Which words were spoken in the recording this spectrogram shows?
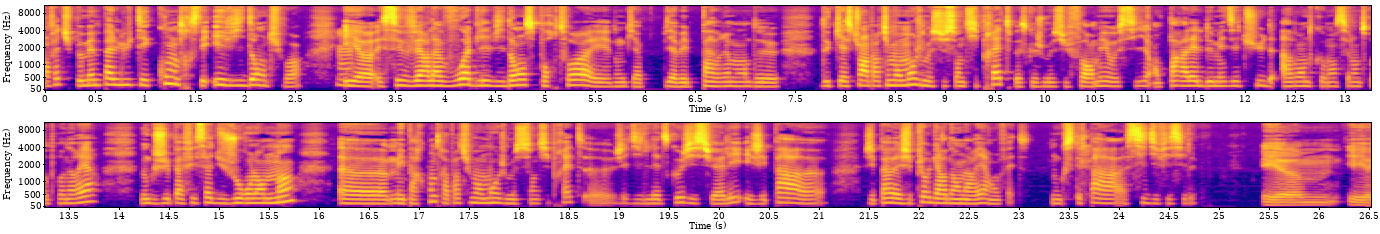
en fait, tu peux même pas lutter contre, c'est évident, tu vois. Mmh. Et, et c'est vers la voie de l'évidence pour toi, et donc il n'y avait pas vraiment de, de, questions. À partir du moment où je me suis sentie prête, parce que je me suis formée aussi en parallèle de mes études avant de commencer l'entrepreneuriat, donc je n'ai pas fait ça du jour au lendemain. Euh, mais par contre, à partir du moment où je me suis sentie prête, euh, j'ai dit let's go, j'y suis allée et j'ai pas, euh, j'ai pas, j'ai pu regarder en arrière en fait. Donc c'était pas si difficile. Et, et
